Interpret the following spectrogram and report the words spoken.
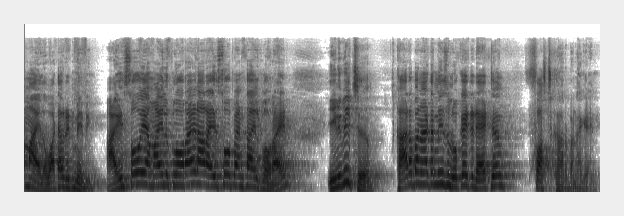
amyl, whatever it may be. Isoamyl chloride or isopentyl chloride in which carbon atom is located at first carbon again.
